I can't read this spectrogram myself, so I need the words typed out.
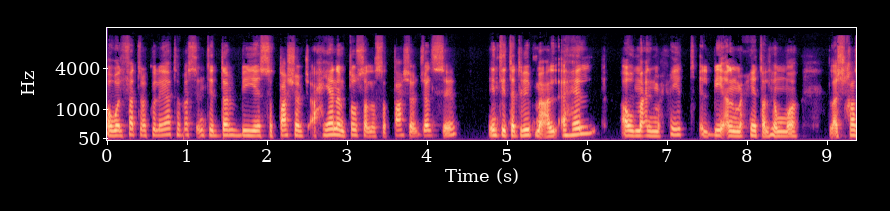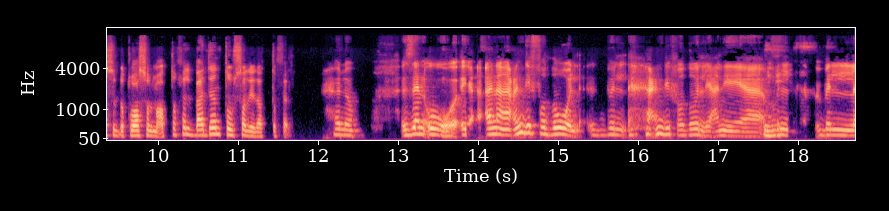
أول فترة كلياتها بس أنت تدربي 16 ج- أحيانا بتوصل ل 16 جلسة أنت تدريب مع الأهل أو مع المحيط البيئة المحيطة اللي هم الأشخاص اللي بتواصلوا مع الطفل بعدين توصلي للطفل حلو زين م. وأنا عندي فضول بال... عندي فضول يعني. بال... بال...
